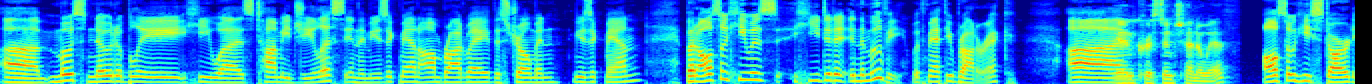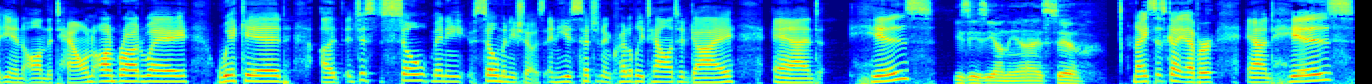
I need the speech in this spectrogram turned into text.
Um, most notably, he was Tommy Djilas in The Music Man on Broadway, the Stroman Music Man. But also, he was he did it in the movie with Matthew Broderick. Uh, and Kristin Chenoweth. Also, he starred in On the Town on Broadway, Wicked, uh, just so many, so many shows. And he is such an incredibly talented guy. And his He's easy on the eyes too. nicest guy ever. And his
